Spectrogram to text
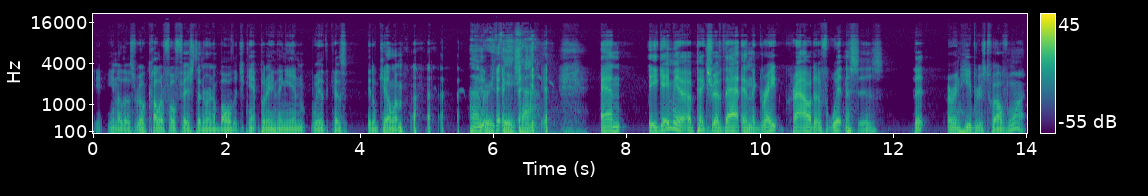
you know, those real colorful fish that are in a bowl that you can't put anything in with because it'll kill them. Hungry fish, huh? yeah. And he gave me a, a, picture of that and the great crowd of witnesses that are in Hebrews 12:1.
